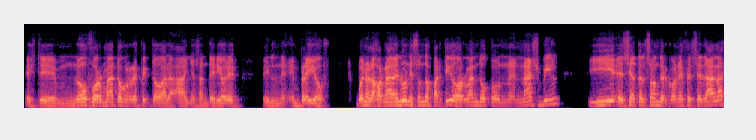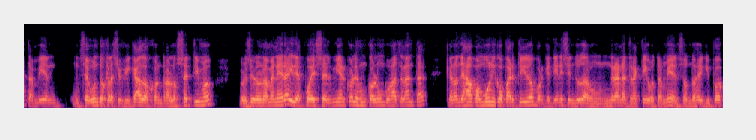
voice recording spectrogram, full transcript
este nuevo formato con respecto a, a años anteriores en, en playoff. Bueno, la jornada del lunes son dos partidos, Orlando con Nashville y el Seattle Sonder con FC Dallas, también segundos clasificados contra los séptimos, por decirlo de una manera, y después el miércoles un Columbus Atlanta, que lo han dejado como único partido porque tiene sin duda un, gran atractivo también. Son dos equipos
